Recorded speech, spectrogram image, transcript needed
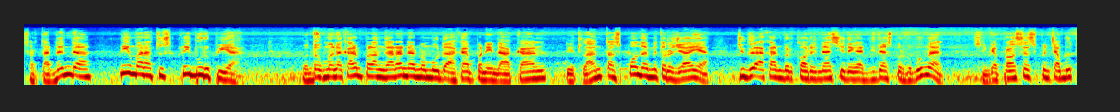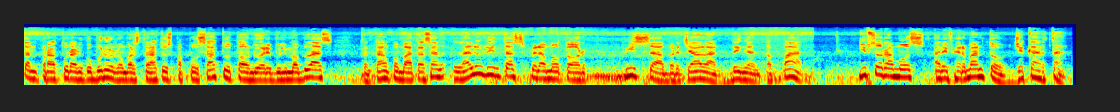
serta denda Rp500.000. Untuk menekan pelanggaran dan memudahkan penindakan, Ditlantas Polda Metro Jaya juga akan berkoordinasi dengan Dinas Perhubungan sehingga proses pencabutan peraturan Gubernur nomor 141 tahun 2015 tentang pembatasan lalu lintas sepeda motor bisa berjalan dengan tepat. Gibson Ramos, Arif Hermanto, Jakarta.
